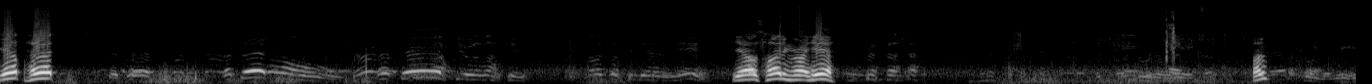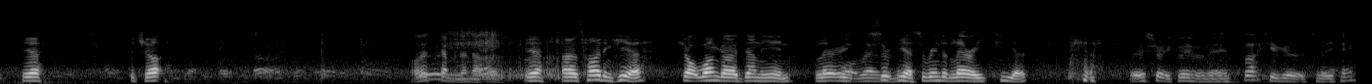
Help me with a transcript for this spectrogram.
Yep, hurt. That's it. That's it. That's it. You were lucky. I was looking down in here. Yeah, I was hiding right here. Pardon? Yeah. Good shot. Oh, that's coming in that way. Yeah, I was hiding here. Shot one guy down the end. Larry, What, sur- yeah, surrendered Larry here. That's pretty clever, man. Fuck, you're good at sneaking.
